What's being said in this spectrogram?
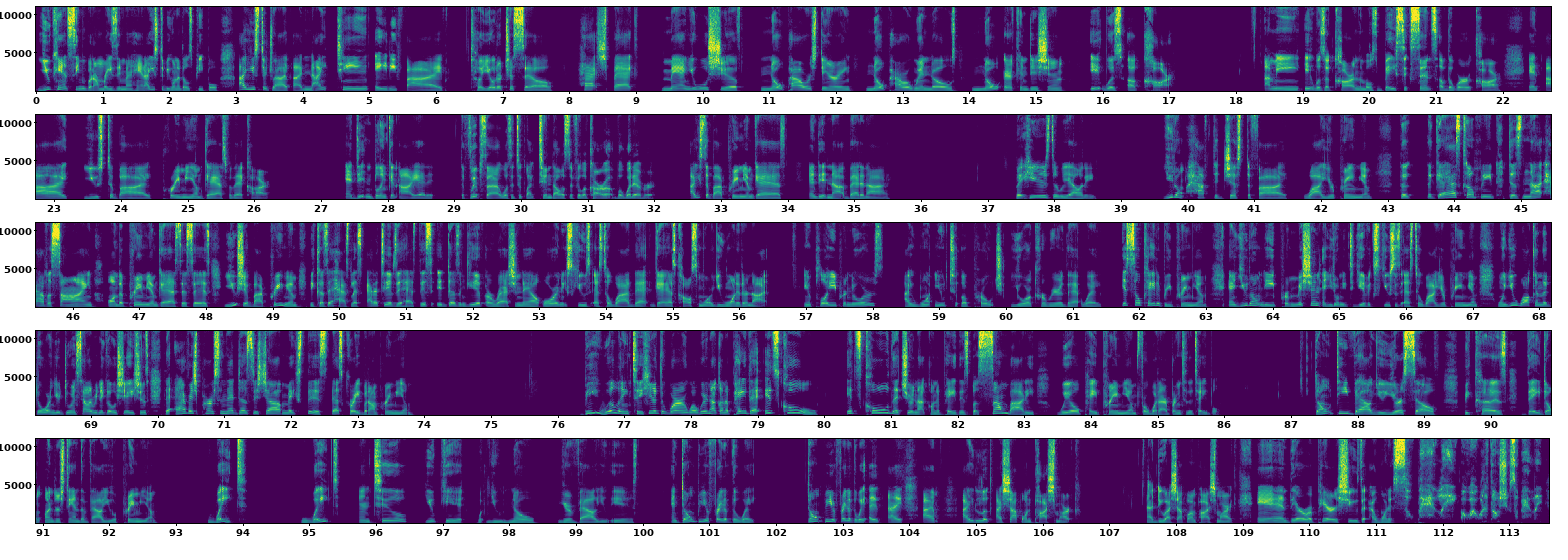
You can't see me, but I'm raising my hand. I used to be one of those people. I used to drive a 1985 Toyota Tercel hatchback manual shift, no power steering, no power windows, no air condition. It was a car. I mean, it was a car in the most basic sense of the word car. And I used to buy premium gas for that car and didn't blink an eye at it. The flip side was it took like $10 to fill a car up, but whatever. I used to buy premium gas and did not bat an eye. But here's the reality you don't have to justify why you're premium. The the gas company does not have a sign on the premium gas that says you should buy premium because it has less additives, it has this, it doesn't give a rationale or an excuse as to why that gas costs more. You want it or not. Employeepreneurs, I want you to approach your career that way. It's okay to be premium and you don't need permission and you don't need to give excuses as to why you're premium. When you walk in the door and you're doing salary negotiations, the average person that does this job makes this. That's great, but I'm premium. Be willing to hear the word, well, we're not going to pay that. It's cool. It's cool that you're not going to pay this, but somebody will pay premium for what I bring to the table. Don't devalue yourself because they don't understand the value of premium. Wait. Wait until you get what you know your value is. And don't be afraid of the wait. Don't be afraid of the wait. I I I, I look I shop on Poshmark. I do. I shop on Poshmark, and there are a pair of shoes that I wanted so badly. Oh, I wanted those shoes so badly.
